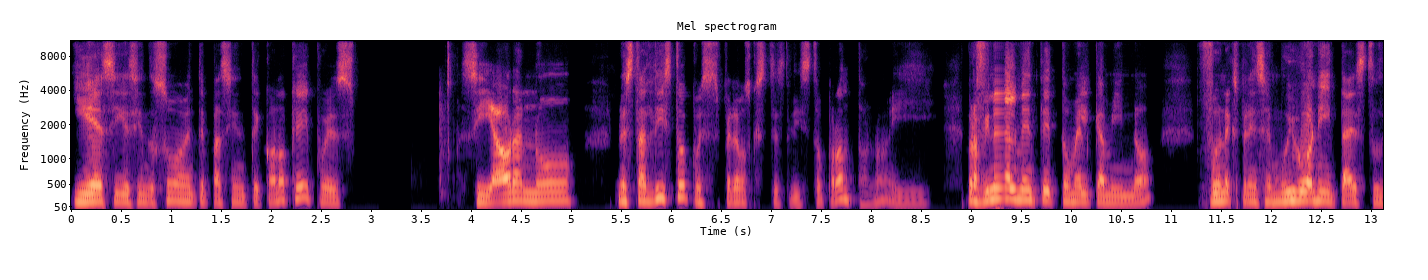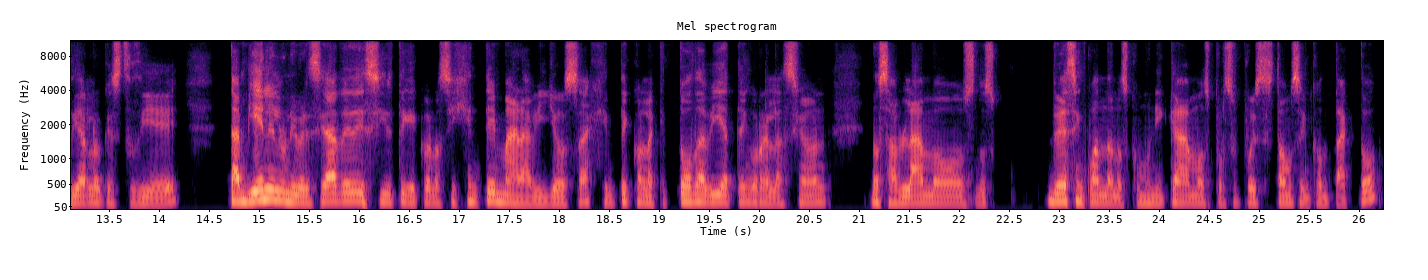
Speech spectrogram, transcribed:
y es, sigue siendo sumamente paciente con, ok, pues, si ahora no, no estás listo, pues esperemos que estés listo pronto, ¿no? Y, pero finalmente tomé el camino. Fue una experiencia muy bonita estudiar lo que estudié. También en la universidad de decirte que conocí gente maravillosa, gente con la que todavía tengo relación, nos hablamos, nos, de vez en cuando nos comunicamos, por supuesto estamos en contacto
